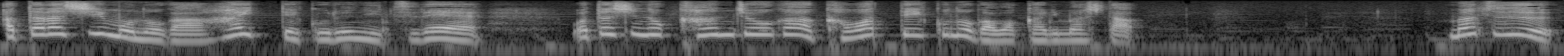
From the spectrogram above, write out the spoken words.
新しいものが入ってくるにつれ、私の感情が変わっていくのが分かりました。まず、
